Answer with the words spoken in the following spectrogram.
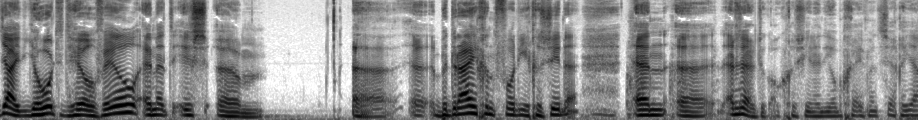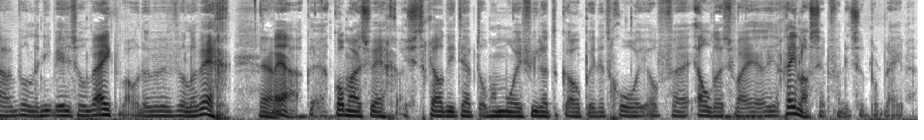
ja, je hoort het heel veel en het is... Um, uh, bedreigend voor die gezinnen. En uh, er zijn natuurlijk ook gezinnen die op een gegeven moment zeggen: Ja, we willen niet meer in zo'n wijk wonen, we willen weg. Ja. Maar ja, kom maar eens weg als je het geld niet hebt om een mooie villa te kopen in het Gooi of elders waar je geen last hebt van dit soort problemen.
